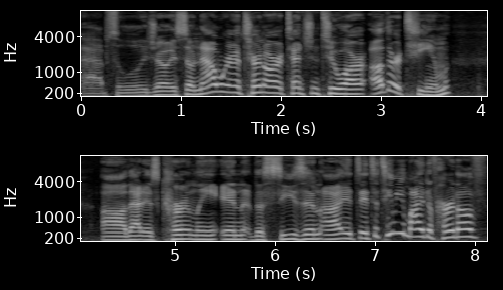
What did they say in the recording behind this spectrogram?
Absolutely, Joey. So now we're going to turn our attention to our other team uh, that is currently in the season. Uh, it's it's a team you might have heard of.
